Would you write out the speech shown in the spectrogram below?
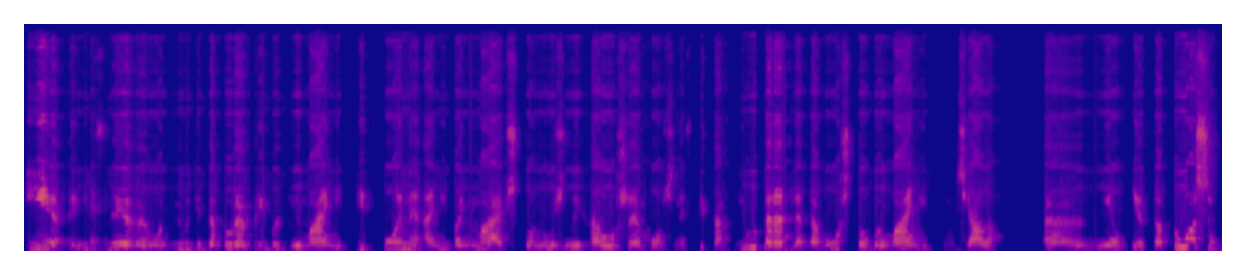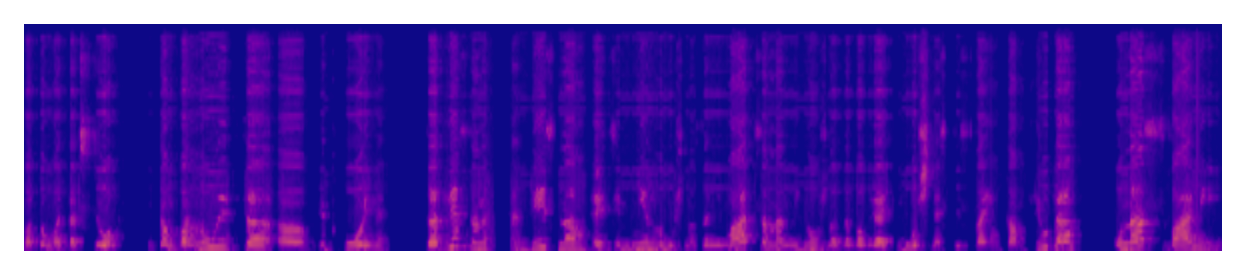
И если э, вот люди, которые привыкли майнить биткоины, они понимают, что нужны хорошие мощности компьютера для того, чтобы майнить сначала э, мелкие сатоши, потом это все компонуется в биткоины. Соответственно, здесь нам этим не нужно заниматься, нам не нужно добавлять мощности своим компьютерам. У нас с вами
